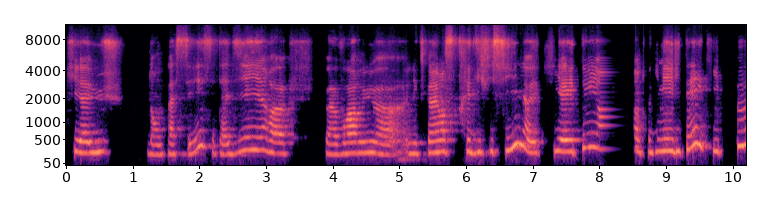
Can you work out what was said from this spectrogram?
qu'il y a eu dans le passé, c'est-à-dire euh, avoir eu euh, une expérience très difficile qui a été, entre guillemets, évitée et qui peut,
